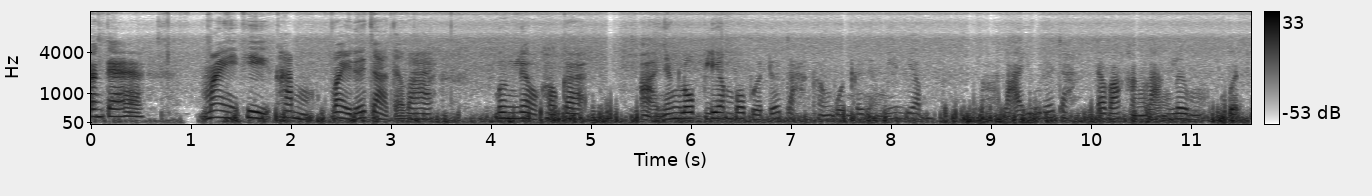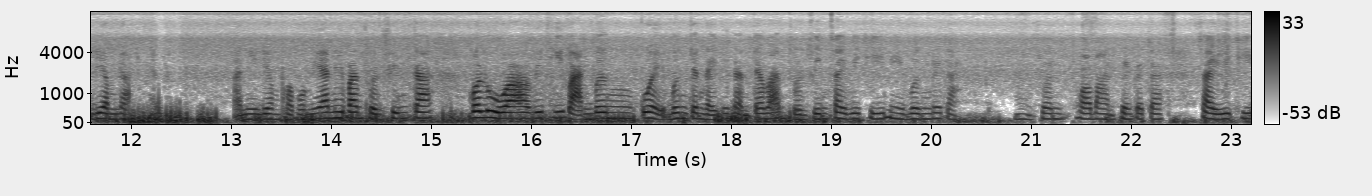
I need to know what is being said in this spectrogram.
ตั้งแต่ไม้ที่ค้ำไว้ด้อจ้าแต่ว่าเบิ้งแล้วเขาก็อ่ายังลบเลี่ยมบ่เบิดด้อจ้าข้างบนก็ยังมีเลี่ยม หลายอยู่เด้อจ้ะแต่ว่าข้างล่างเริ่มเปิดเลี่ยมแล้วเนี่ยอันนี้เลี่ยมพองผมมีอันนี้บ้านสวนฟินก็บ่รู้ว่าวิธีบานเบิ้งกล้วยเบิ้งจังไดคือกัน แต่บ้านสวนฟินใส่วิธีนี้เบิ้งด้วยจ้ะส่วนพอบานเพิ่นก็จะใส่วิธี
